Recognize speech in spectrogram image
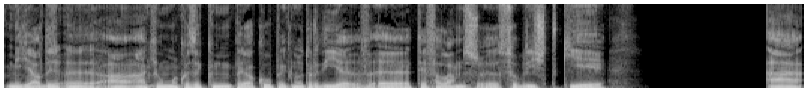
Miguel, uh, há, há, aqui uma coisa que me preocupa e que no outro dia uh, até falámos uh, sobre isto, que é há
